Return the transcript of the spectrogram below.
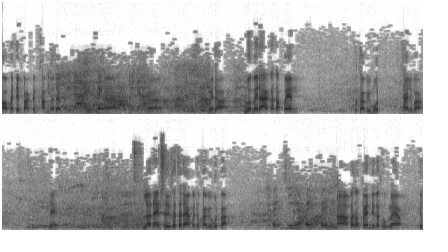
ตอบให้เต็มปากเต็มคำหน่อยได้ไหมไม่ได้ไม่ได้อ่าไม่ได้อ่าไม่ได้ เมื่อไม่ได้ก็ต้องเป็นทุกขวิมุตติใช่หรือเปล่านี่แล้วในหนังสือเขาแสดงเป็นทุกขวิมุตติป่ะไปนี่ไงไปไปอ่าก็ต้องเป็นนี่ก็ถูกแล้วทุก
